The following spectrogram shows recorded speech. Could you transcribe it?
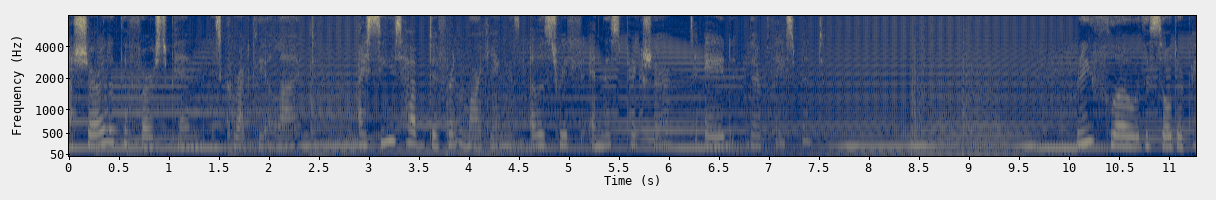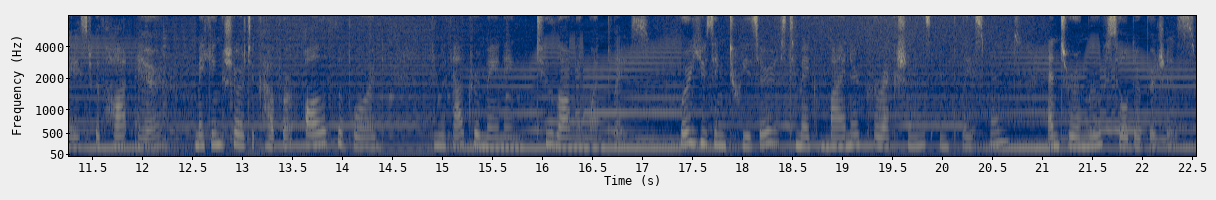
Assure that the first pin is correctly aligned. ICs have different markings illustrated in this picture to aid their placement. Reflow the solder paste with hot air, making sure to cover all of the board and without remaining too long in one place. We're using tweezers to make minor corrections in placement and to remove solder bridges.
